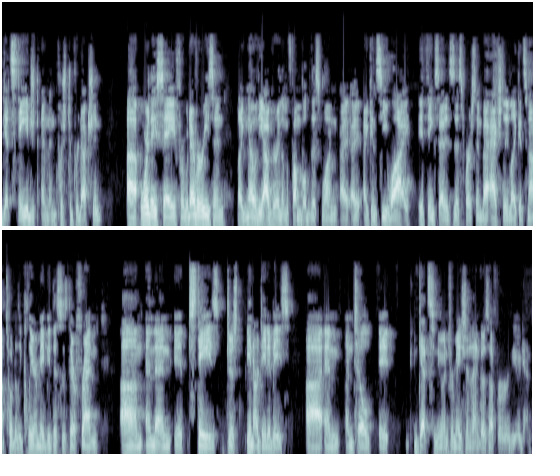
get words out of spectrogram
get staged and then pushed to production, uh, or they say for whatever reason like no the algorithm fumbled this one. I, I, I can see why it thinks that it's this person but actually like it's not totally clear. Maybe this is their friend. Um, and then it stays just in our database uh, and until it gets new information then goes up for review again.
